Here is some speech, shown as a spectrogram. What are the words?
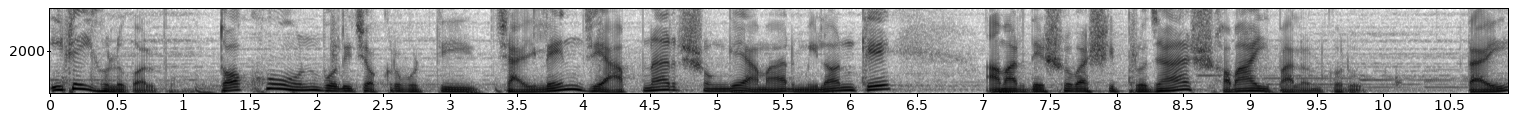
এটাই হলো গল্প। তখন বলি চক্রবর্তী চাইলেন যে আপনার সঙ্গে আমার মিলনকে আমার দেশবাসী প্রজা সবাই পালন করুক। তাই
